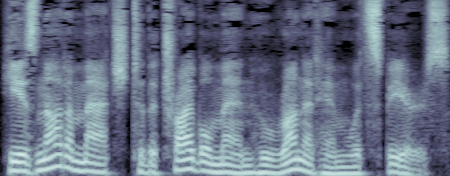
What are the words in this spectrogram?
he is not a match to the tribal men who run at him with spears.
